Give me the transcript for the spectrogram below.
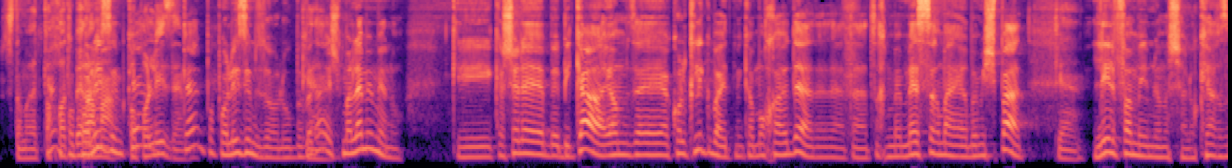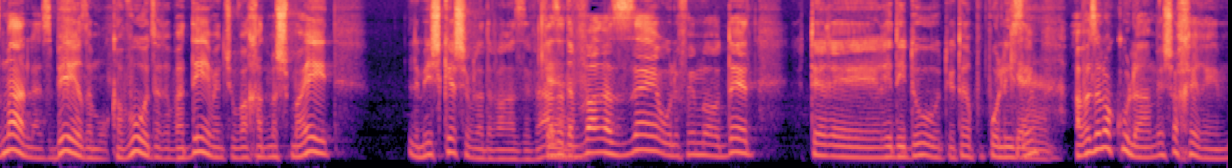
זאת אומרת, כן, פחות פופוליזם, ברמה, כן, פופוליזם. כן, פופוליזם זול, הוא בוודאי, כן. יש מלא ממנו. כי קשה, בעיקר, היום זה הכל clickbait, מי כמוך יודע, אתה יודע, אתה צריך מסר מהר במשפט. כן. לי לפעמים, למשל, לוקח זמן להסביר, זה מורכבות, זה רבדים, אין תשובה חד משמעית. למי יש קשב לדבר הזה? ואז כן. הדבר הזה הוא לפעמים מעודד יותר אה, רדידות, יותר פופוליזם, כן. אבל זה לא כולם, יש אחרים.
